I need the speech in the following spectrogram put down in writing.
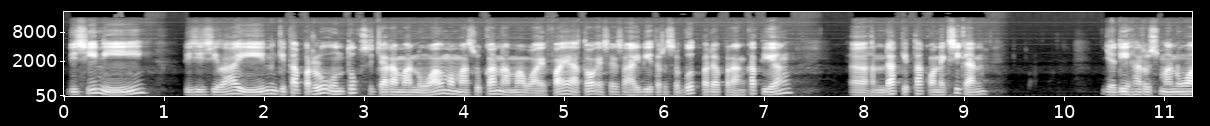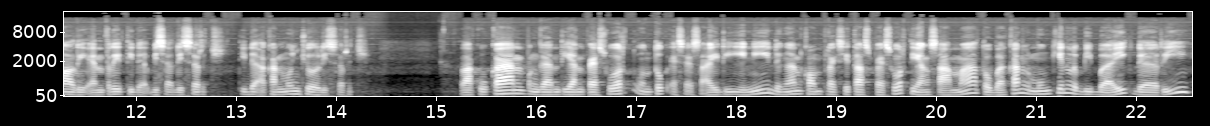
Di sini, di sisi lain, kita perlu untuk secara manual memasukkan nama WiFi atau SSID tersebut pada perangkat yang eh, hendak kita koneksikan. Jadi harus manual di entry, tidak bisa di search, tidak akan muncul di search. Lakukan penggantian password untuk SSID ini dengan kompleksitas password yang sama atau bahkan mungkin lebih baik dari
